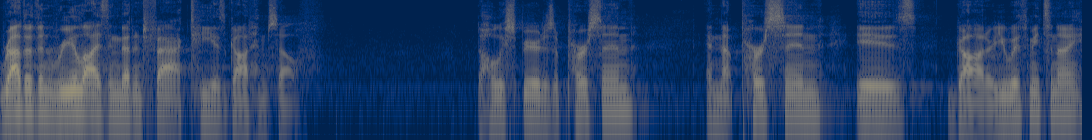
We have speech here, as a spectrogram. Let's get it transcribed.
rather than realizing that in fact he is God himself. The Holy Spirit is a person, and that person is God. Are you with me tonight?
